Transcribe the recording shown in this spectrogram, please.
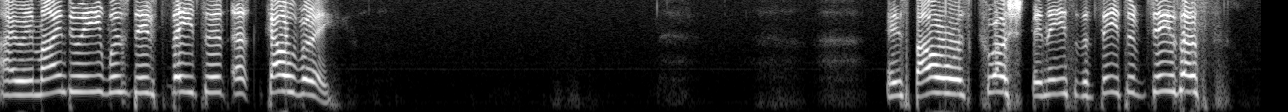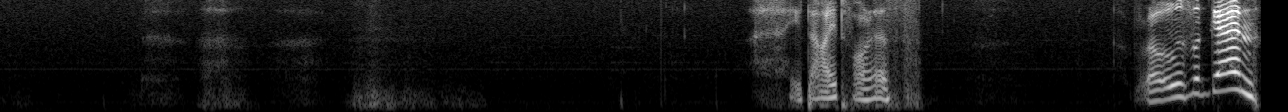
I remind you, he was defeated at Calvary. His power was crushed beneath the feet of Jesus. He died for us. Rose again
